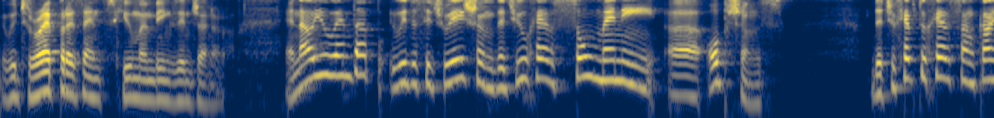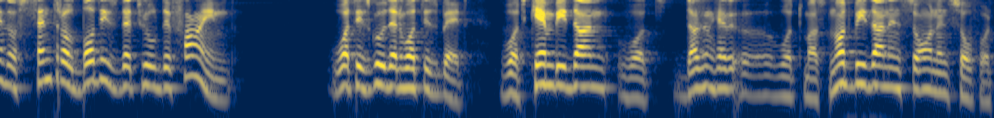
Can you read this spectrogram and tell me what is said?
which represents human beings in general and now you end up with a situation that you have so many uh, options that you have to have some kind of central bodies that will define what is good and what is bad, what can be done, what doesn't have, uh, what must not be done, and so on and so forth.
